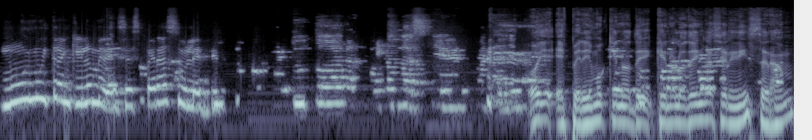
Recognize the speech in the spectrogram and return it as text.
muy, muy tranquilo. Me desespera su lentitud. Tú todas las Oye, esperemos que no, te, que no lo tengas en Instagram.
